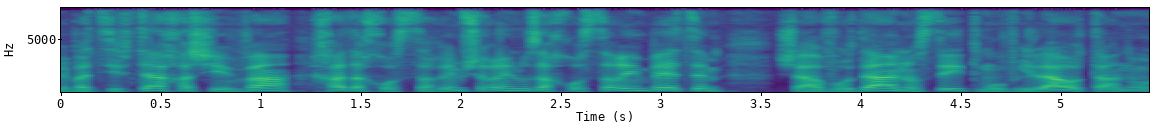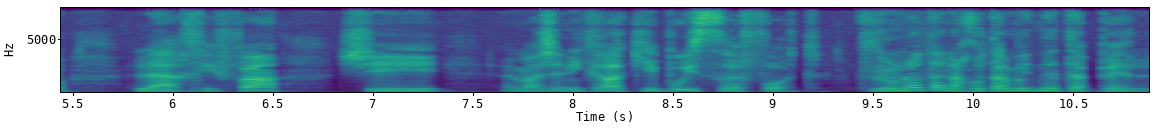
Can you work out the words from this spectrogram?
ובצוותי החשיבה, אחד החוסרים שראינו זה החוסרים בעצם שהעבודה הנושאית מובילה אותנו לאכיפה שהיא מה שנקרא כיבוי שרפות. תלונות אנחנו תמיד נטפל.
